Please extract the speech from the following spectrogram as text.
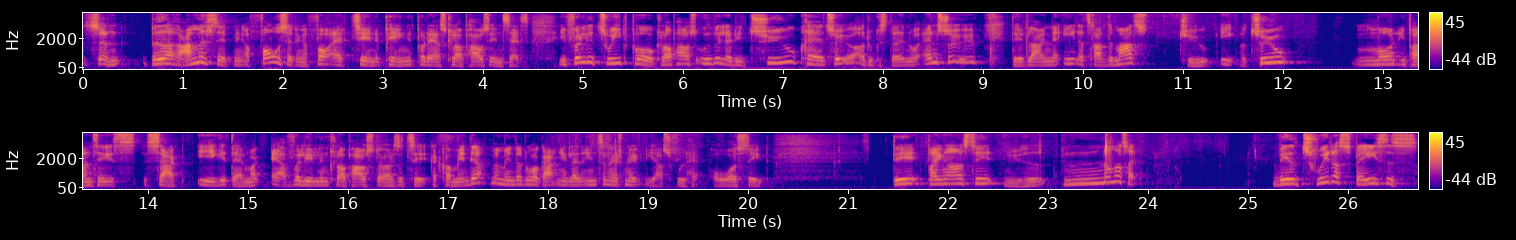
sådan bedre rammesætninger og forudsætninger for at tjene penge på deres Clubhouse-indsats. Ifølge et tweet på Clubhouse udvælger de 20 kreatører, og du kan stadig nå at ansøge. Deadline er 31. marts 2021. Mund i parentes sagt ikke Danmark er for lille en Clubhouse-størrelse til at komme ind der, medmindre du har gang i et eller andet internationalt, jeg skulle have overset. Det bringer os til nyhed nummer 3. Vil Twitter Spaces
